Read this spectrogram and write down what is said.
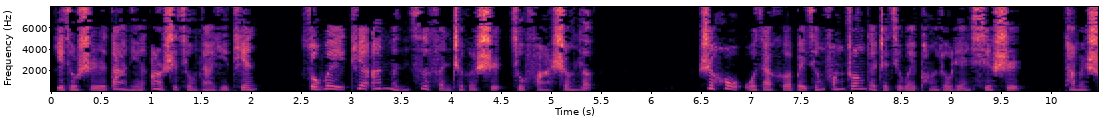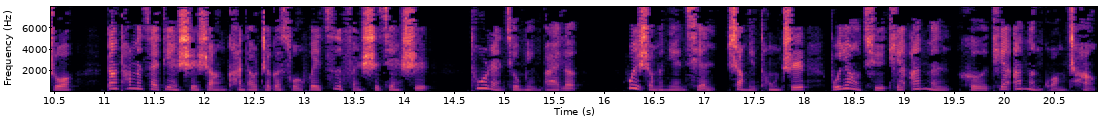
也就是大年二十九那一天，所谓天安门自焚这个事就发生了。事后，我在和北京方庄的这几位朋友联系时，他们说，当他们在电视上看到这个所谓自焚事件时，突然就明白了为什么年前上面通知不要去天安门和天安门广场，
